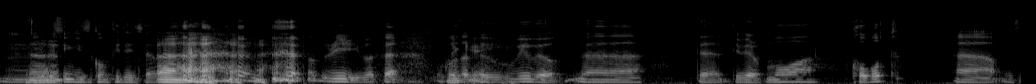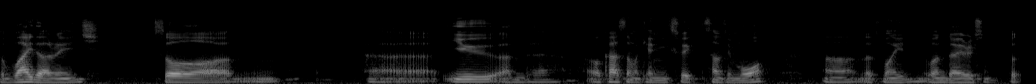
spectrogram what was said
Mm, Uh, everything is confidential. Not really, but uh, of course Okay. that, uh, we will uh, develop more cobot uh, with a wider range. So um, uh, you and uh, our customer can expect something more. Uh, that's one one direction. But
